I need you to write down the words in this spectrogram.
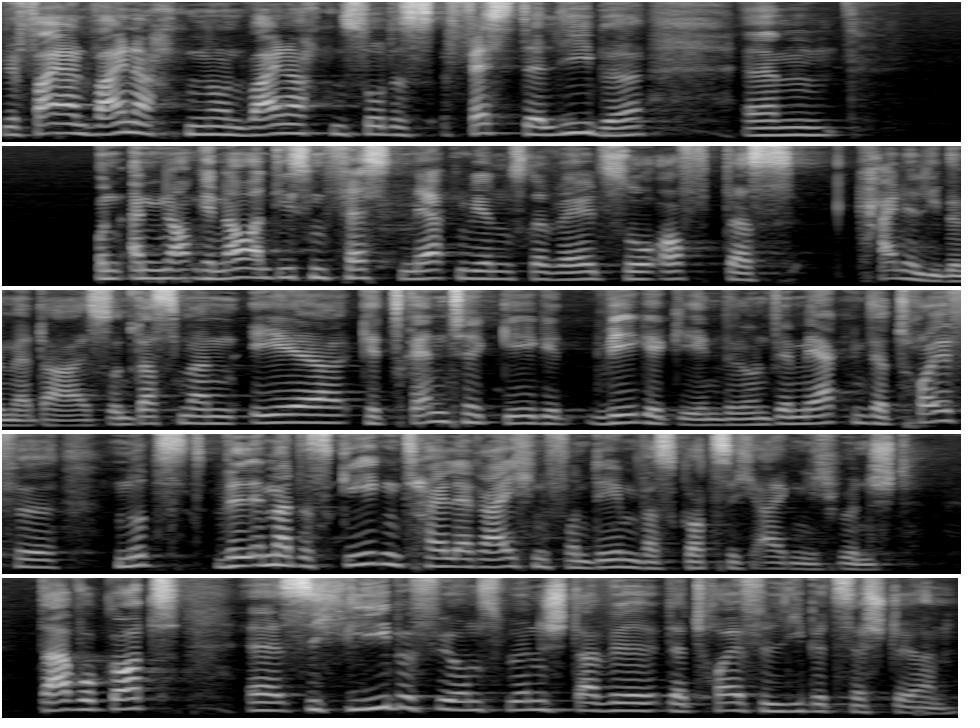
Wir feiern Weihnachten und Weihnachten so das Fest der Liebe. Ähm, und genau an diesem Fest merken wir in unserer Welt so oft, dass keine Liebe mehr da ist und dass man eher getrennte Wege gehen will. Und wir merken, der Teufel nutzt, will immer das Gegenteil erreichen von dem, was Gott sich eigentlich wünscht. Da, wo Gott äh, sich Liebe für uns wünscht, da will der Teufel Liebe zerstören.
